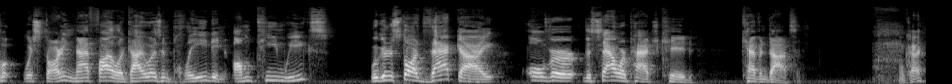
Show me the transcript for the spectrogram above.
but we're starting Matt Feiler, a guy who hasn't played in umpteen weeks. We're going to start that guy over the Sour Patch Kid, Kevin Dotson. Okay?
